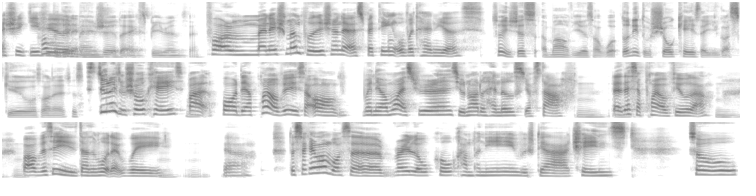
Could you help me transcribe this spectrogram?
actually give How you do they the- measure the experience then? for a management position. They're expecting over ten years. So it's just amount of years of work. Don't need to showcase that you got skills on it. Just Still need to showcase, Mm. but for their point of view, it's like oh, when you're more experienced, you know how to handle your staff. mm, That, mm, that's their point of view, lah. mm, mm, But obviously, it doesn't work that way. mm, mm. Yeah. The second one was a very local company with their chains. So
